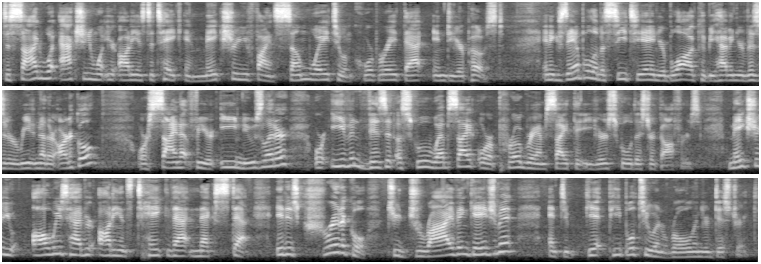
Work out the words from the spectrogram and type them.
Decide what action you want your audience to take and make sure you find some way to incorporate that into your post. An example of a CTA in your blog could be having your visitor read another article, or sign up for your e newsletter, or even visit a school website or a program site that your school district offers. Make sure you always have your audience take that next step. It is critical to drive engagement and to get people to enroll in your district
